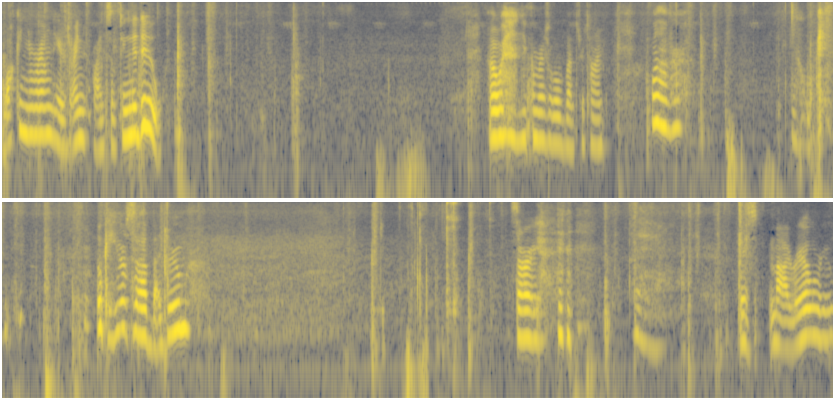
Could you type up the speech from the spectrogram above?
Walking around here trying to find something to do. Oh, the commercial adventure time. Whatever. Okay, here's the bedroom. Sorry. There's my real room.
